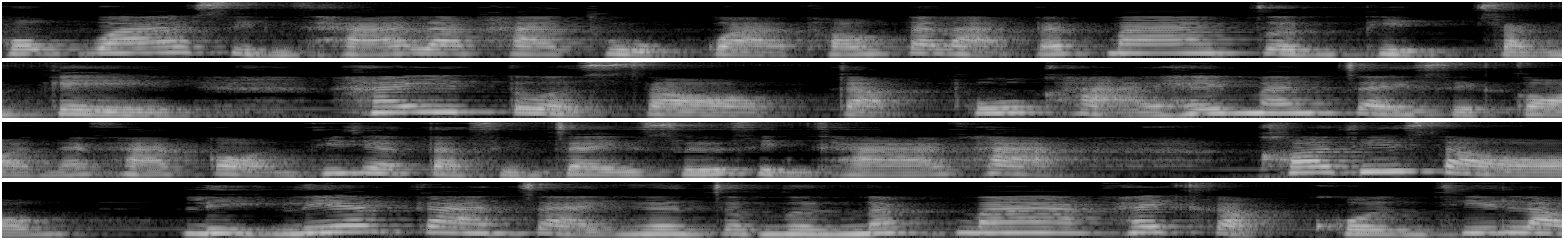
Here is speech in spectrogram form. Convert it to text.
พบว่าสินค้าราคาถูกกว่าท้องตลาดมากๆ จนผิดสังเกต ให้ตรวจสอบกับผู้ขายให้มั่นใจเสียก่อนนะคะ ก่อนที่จะตัดสินใจซื้อสินค้าค่ะ ข้อที่ 2 หลีกเลี่ยงการจ่ายเงินจำนวนมาก ๆ ให้กับคนที่เรา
